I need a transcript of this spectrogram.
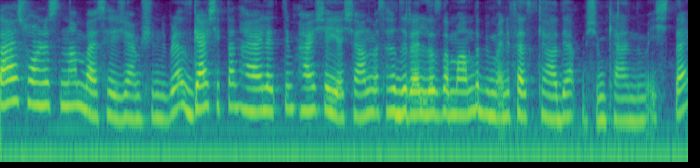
ben sonrasından bahsedeceğim şimdi biraz. Gerçekten hayal ettiğim her şey yaşandı. Mesela Hıdrella zamanında bir manifest kağıdı yapmışım kendime işte.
